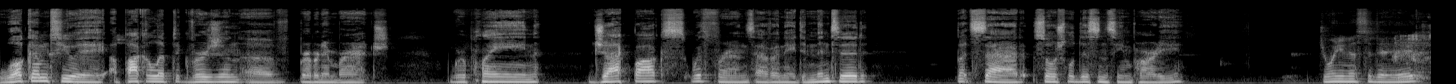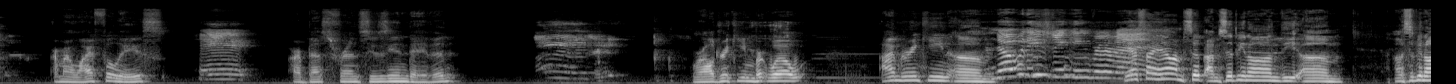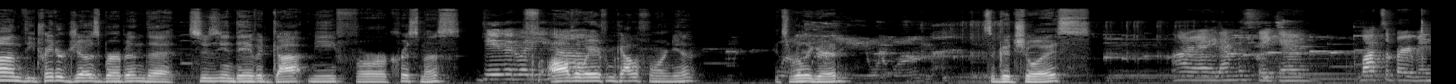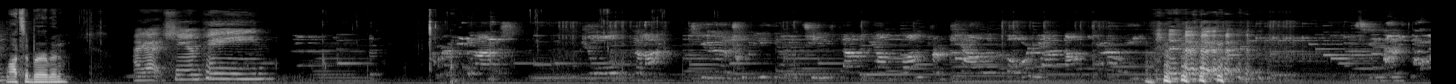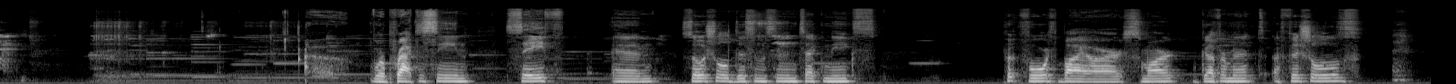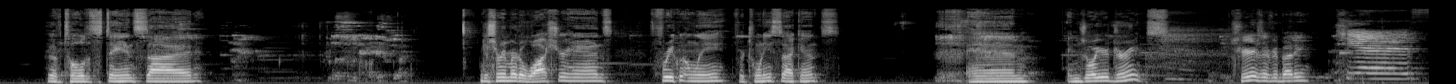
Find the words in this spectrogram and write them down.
Welcome to a apocalyptic version of Bourbon and Branch. We're playing Jackbox with friends, having a demented but sad social distancing party. Joining us today are my wife Felice, Hey, our best friend Susie and David. Hey. We're all drinking. Well, I'm drinking. Um, nobody's drinking bourbon. Yes, I am. I'm, sip- I'm sipping on the um, Uh, I'm sipping on the Trader Joe's bourbon that Susie and David got me for Christmas, David, what do you all have? the way from California. It's really good. It's a good choice. All right, I'm mistaken. Lots of bourbon. Lots of bourbon. I got champagne. We're practicing safe and social distancing techniques put forth by our smart government officials who have told us to stay inside. Just remember to wash your hands frequently for 20 seconds and enjoy your drinks. Cheers, everybody. Cheers.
